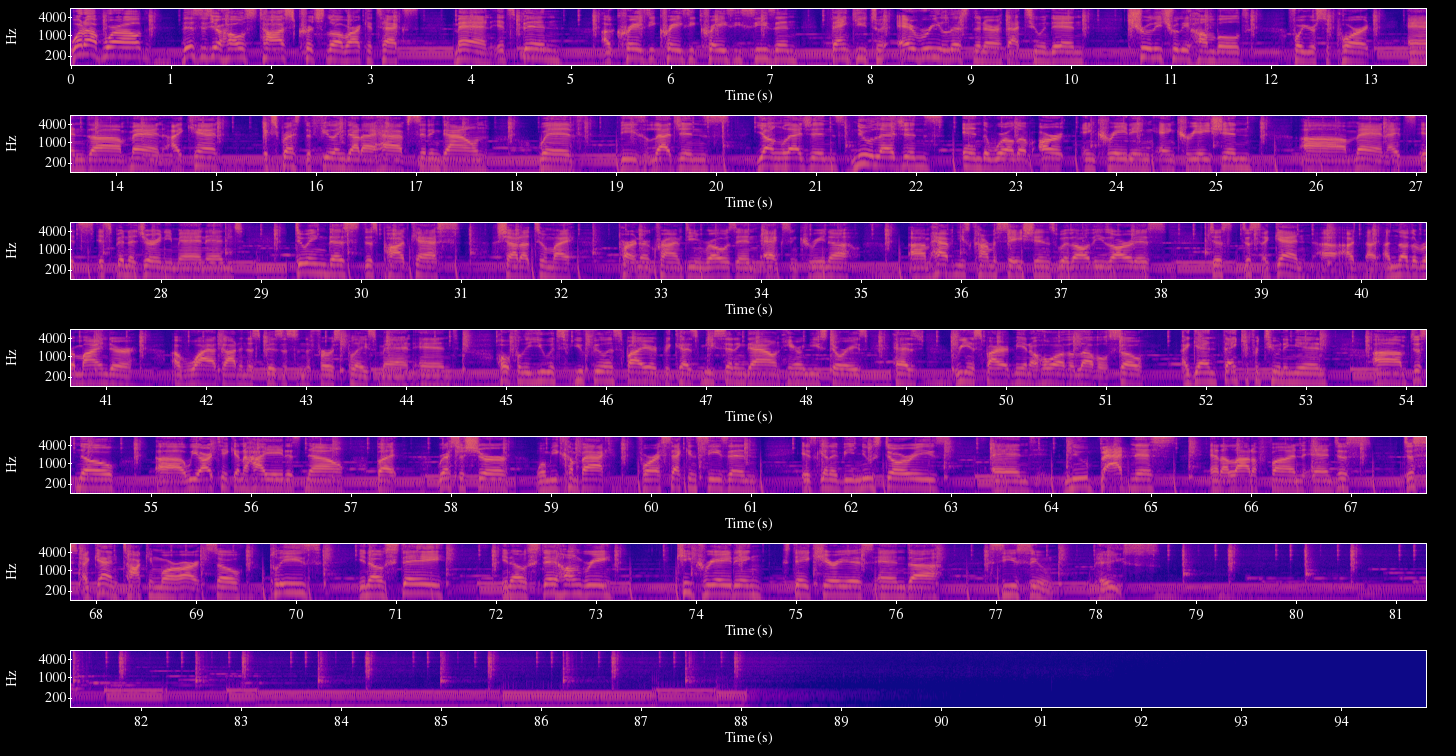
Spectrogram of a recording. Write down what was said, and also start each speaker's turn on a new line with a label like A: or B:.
A: What up, world? This is your host, Tosh Critchlow of Architects. Man, it's been a crazy, crazy, crazy season. Thank you to every listener that tuned in. Truly, truly humbled for your support. And uh, man, I can't express the feeling that I have sitting down with these legends, young legends, new legends in the world of art and creating and creation. Uh, man, it's it's it's been a journey, man, and doing this this podcast. Shout out to my partner in crime, Dean Rosen, X, and Karina. Um, having these conversations with all these artists, just just again uh, a, a, another reminder of why I got in this business in the first place, man. And hopefully you you feel inspired because me sitting down, hearing these stories has re-inspired me in a whole other level. So again, thank you for tuning in. Um, just know uh, we are taking a hiatus now, but rest assured when we come back for our second season, it's gonna be new stories and new badness and a lot of fun and just just again talking more art. So please, you know, stay, you know, stay hungry, keep creating, stay curious, and uh, see you soon. Peace.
